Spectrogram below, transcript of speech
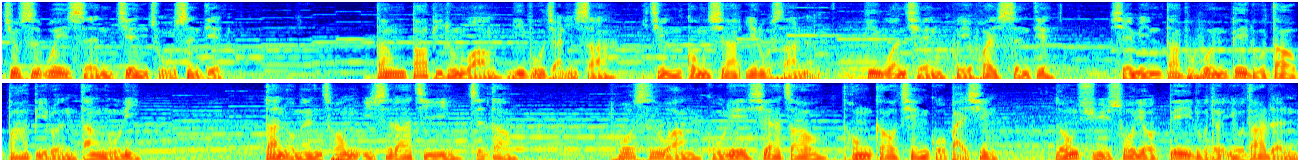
就是为神建筑圣殿。当巴比伦王尼布甲尼撒已经攻下耶路撒冷，并完全毁坏圣殿，显明大部分被掳到巴比伦当奴隶。但我们从以斯拉记知道，波斯王古列下诏通告全国百姓。容许所有被掳的犹大人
